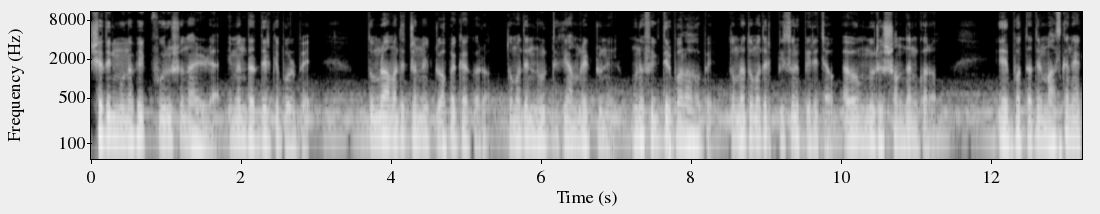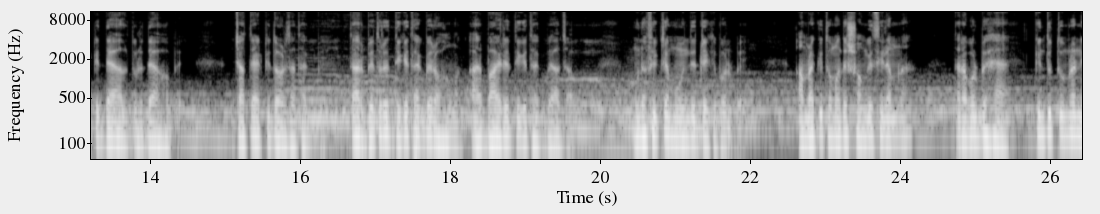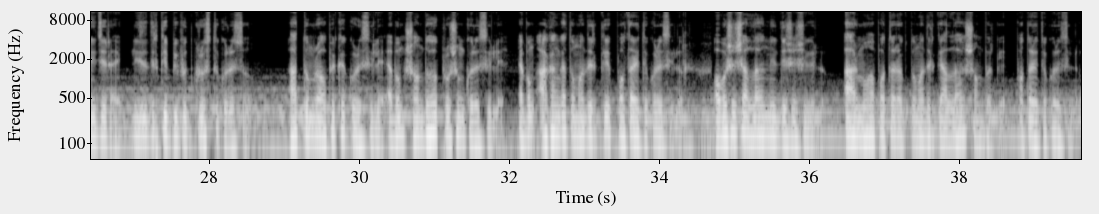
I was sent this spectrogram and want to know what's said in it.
সেদিন মুনাফিক পুরুষ ও নারীরা ইমানদারদেরকে বলবে, তোমরা আমাদের জন্য একটু অপেক্ষা করো, তোমাদের নূর থেকে আমরা একটু নেই। মুনাফিকদের বলা হবে, তোমরা তোমাদের পিছনে পেরে যাও এবং নূরের সন্ধান করো। এরপর তাদের মাঝখানে একটি দেয়াল তুলে দেওয়া হবে, যাতে একটি দরজা থাকবে। তার ভেতরের দিকে থাকবে রহমত আর বাইরের দিকে থাকবে আজাব মুনাফিকরা মোমিনদের ডেকে বলবে, আমরা কি তোমাদের সঙ্গে ছিলাম না? তারা বলবে হ্যাঁ কিন্তু তোমরা নিজেরাই নিজেদেরকে বিপদগ্রস্ত করেছ। আর তোমরা অপেক্ষা করেছিলে এবং সন্দেহ পোষণ করেছিলে এবং আকাঙ্ক্ষা তোমাদেরকে প্রতারিত করেছিল। অবশেষে আল্লাহর নির্দেশ এসে গেল। আর মহাপ্রতারক তোমাদেরকে আল্লাহর সম্পর্কে প্রতারিত করেছিল।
